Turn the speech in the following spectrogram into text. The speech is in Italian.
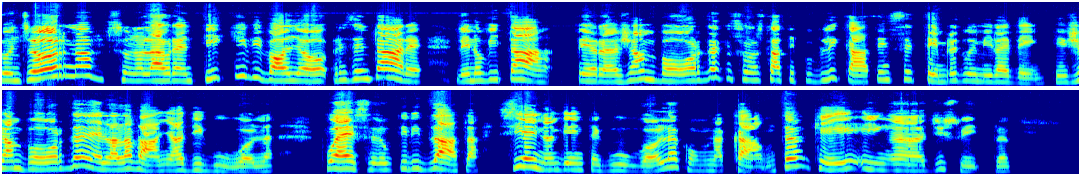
Buongiorno, sono Laura Antichi, vi voglio presentare le novità per Jamboard che sono state pubblicate in settembre 2020. Jamboard è la lavagna di Google. Può essere utilizzata sia in ambiente Google con un account che in uh, G Suite.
